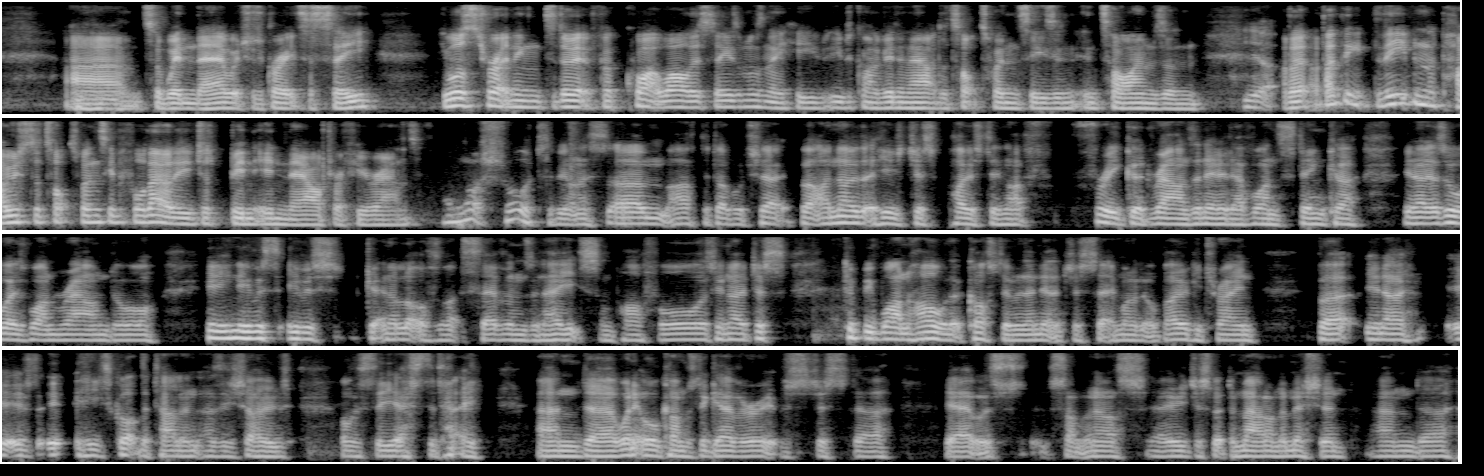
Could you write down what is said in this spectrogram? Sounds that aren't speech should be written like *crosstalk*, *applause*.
um, to win there, which was great to see. He was threatening to do it for quite a while this season, wasn't he? He, he was kind of in and out of the top 20s in, in times, and Yeah. I don't, I don't think did he even post a top 20 before that, or he just been in there after a few rounds? I'm not sure to be honest. Um, I have to double check, but I know that he's just posting like three good rounds and then he'd have one stinker. You know, there's always one round, or he, he was he was getting a lot of like sevens and eights and par fours. You know, just could be one hole that cost him, and then it just set him on a little bogey train. But you know, it, it, he's got the talent as he showed obviously *laughs* yesterday, and uh, when it all comes together, it was just uh, yeah, it was something else. You know, he just looked a man on a mission, and uh,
